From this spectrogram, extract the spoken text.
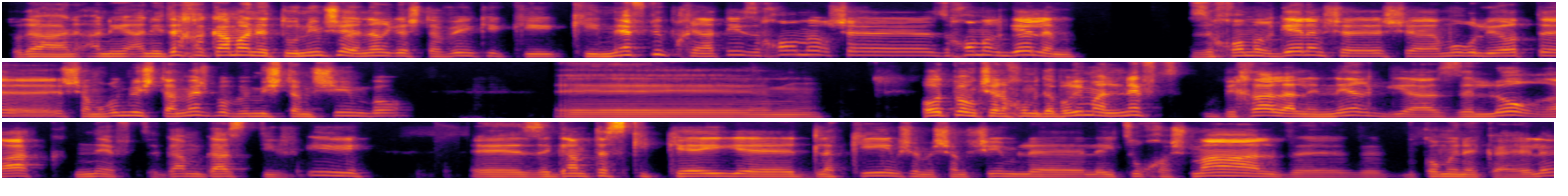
אתה יודע, אני, אני אתן לך כמה נתונים של אנרגיה שתבין, כי, כי, כי נפט מבחינתי זה חומר, ש, זה חומר גלם. זה חומר גלם ש, שאמור להיות, שאמורים להשתמש בו ומשתמשים בו. עוד פעם, כשאנחנו מדברים על נפט, בכלל על אנרגיה, זה לא רק נפט, זה גם גז טבעי, זה גם תזקיקי דלקים שמשמשים לייצור חשמל וכל מיני כאלה.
